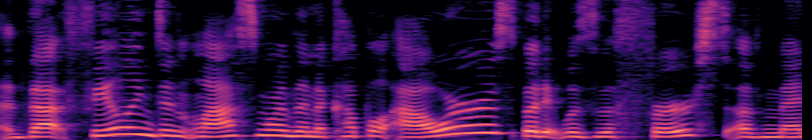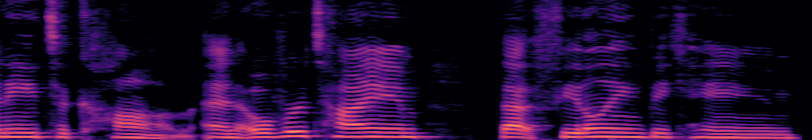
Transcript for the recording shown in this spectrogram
mm. that feeling didn't last more than a couple hours, but it was the first of many to come. And over time, that feeling became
